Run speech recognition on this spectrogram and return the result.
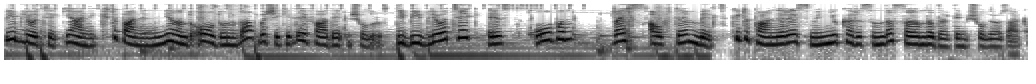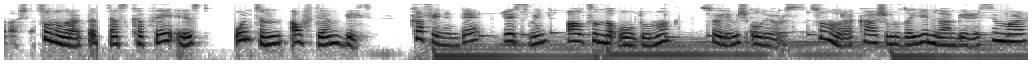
bibliotek yani kütüphanenin yanında olduğunu da bu şekilde ifade etmiş oluruz. Die Bibliothek ist oben rechts auf dem Bild. Kütüphane resmin yukarısında sağındadır demiş oluyoruz arkadaşlar. Son olarak da das Café ist unten auf dem Bild. Kafenin de resmin altında olduğunu söylemiş oluyoruz. Son olarak karşımızda yeniden bir resim var.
